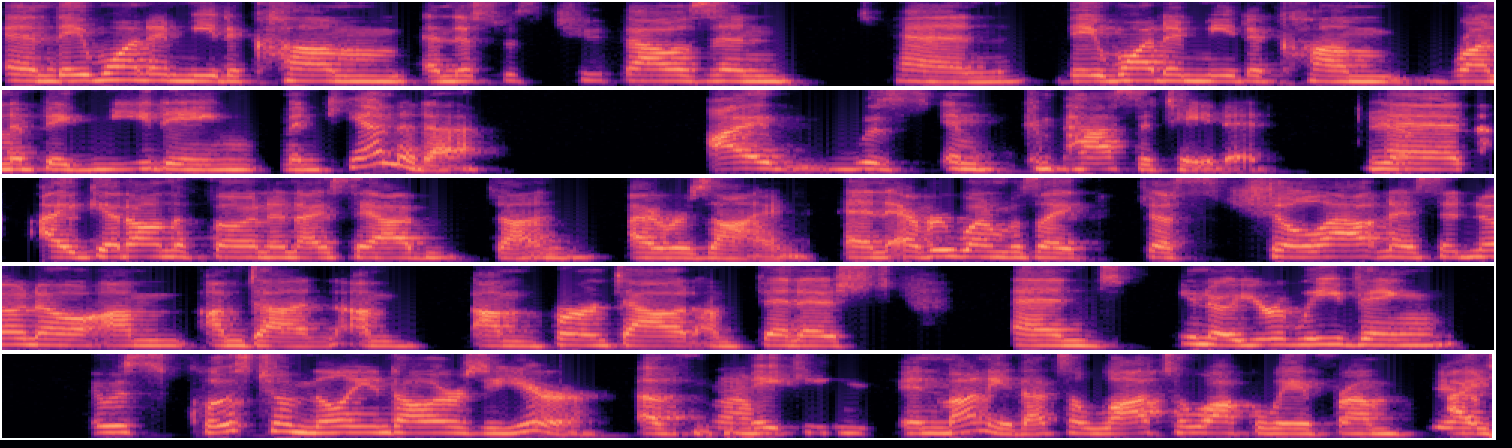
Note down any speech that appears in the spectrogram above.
and they wanted me to come. And this was 2010. They wanted me to come run a big meeting in Canada. I was incapacitated. Yeah. And I get on the phone and I say, I'm done. I resign. And everyone was like, just chill out. And I said, no, no, I'm, I'm done. I'm, I'm burnt out. I'm finished. And, you know, you're leaving. It was close to a million dollars a year of wow. making in money. That's a lot to walk away from. Yeah. I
